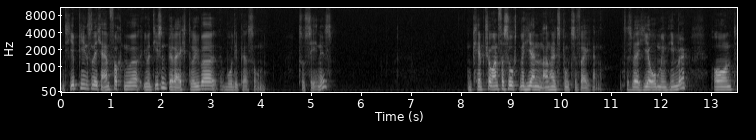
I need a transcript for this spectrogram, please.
Und hier pinsel ich einfach nur über diesen Bereich drüber, wo die Person zu sehen ist. Und Capture One versucht mir hier einen Anhaltspunkt zu verrechnen. Das wäre hier oben im Himmel. Und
